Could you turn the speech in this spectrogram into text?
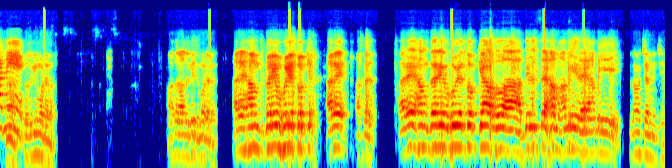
अमीर तसं की मोठ्यानं. आता आता घ्यायचं मोठ्यानं अरे हम गरीब हुए तो क्या? अरे अरे हम गरीब हुए तो क्या हुआ? दिल से हम अमीर है अमीर। लाव चॅलेंज हे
